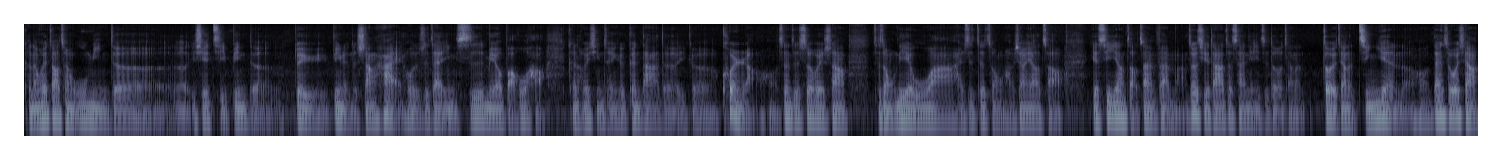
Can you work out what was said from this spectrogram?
可能会造成污名的呃一些疾病的。对于病人的伤害，或者是在隐私没有保护好，可能会形成一个更大的一个困扰，甚至社会上这种猎巫啊，还是这种好像要找，也是一样找战犯嘛。这个其实大家这三年一直都有这样的，都有这样的经验了。但是我想，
